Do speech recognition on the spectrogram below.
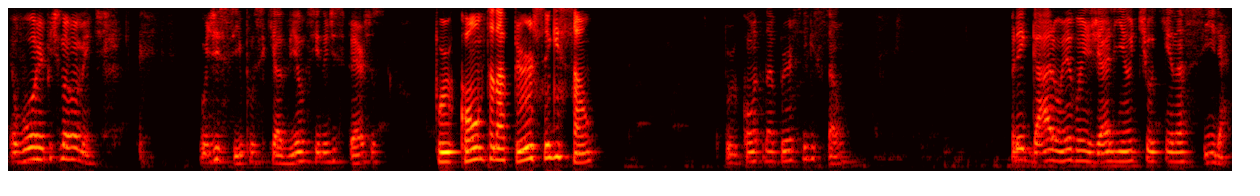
Eu vou repetir novamente. Os discípulos que haviam sido dispersos por conta da perseguição, por conta da perseguição, pregaram o evangelho em Antioquia, na Síria.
